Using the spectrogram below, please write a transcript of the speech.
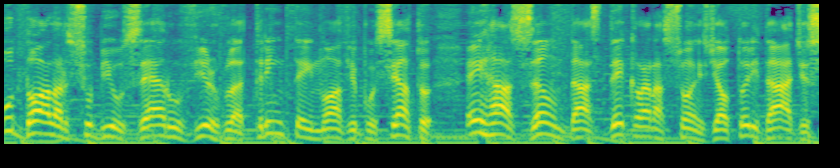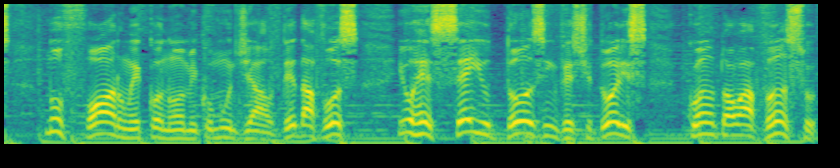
O dólar subiu 0,39% em razão das declarações de autoridades no Fórum Econômico Mundial de Davos e o receio dos investidores quanto ao avanço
